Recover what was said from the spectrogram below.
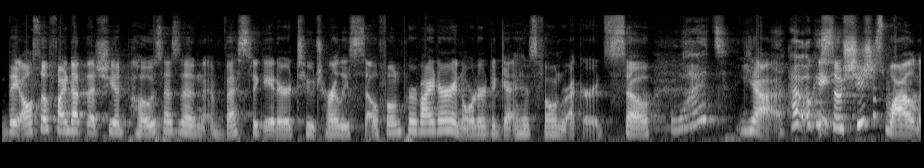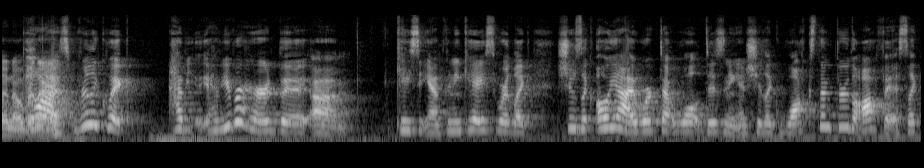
they also find out that she had posed as an investigator to Charlie's cell phone provider in order to get his phone records. So, What? yeah. Have- okay. So she's just wilding over Pause there. really quick. Have you have you ever heard the um, Casey Anthony case where like she was like, oh yeah, I worked at Walt Disney, and she like walks them through the office, like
